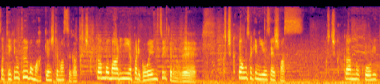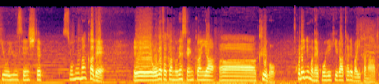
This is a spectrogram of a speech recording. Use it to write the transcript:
さあ、敵の空母も発見してますが、駆逐艦も周りにやっぱり護衛についてるので、駆逐艦を先に優先します。駆逐艦の攻撃を優先して、その中で、えー、大型艦のね、戦艦やあ空母、これにもね、攻撃が当たればいいかなと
